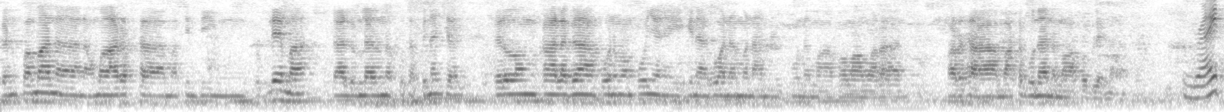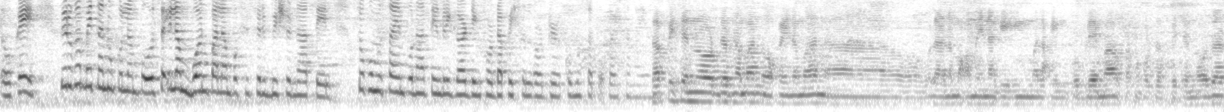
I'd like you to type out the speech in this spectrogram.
ganun pa man ah, na umaharap sa matinding problema, lalong-lalo na po sa financial. Pero ang kahalagahan po naman po niyan ay ginagawa naman namin po ng mga pamamaraan para sa matagunan ng mga problema natin. Right, okay. Pero kami tanong ko lang po, sa ilang buwan pa lang pagsiservisyo natin, so kumustahin po natin regarding for the peace and order, kumusta po kayo sa ngayon? Sa peace and order naman, okay naman. Ah, wala naman kami nagiging malaking problema patungkol sa peace and order.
